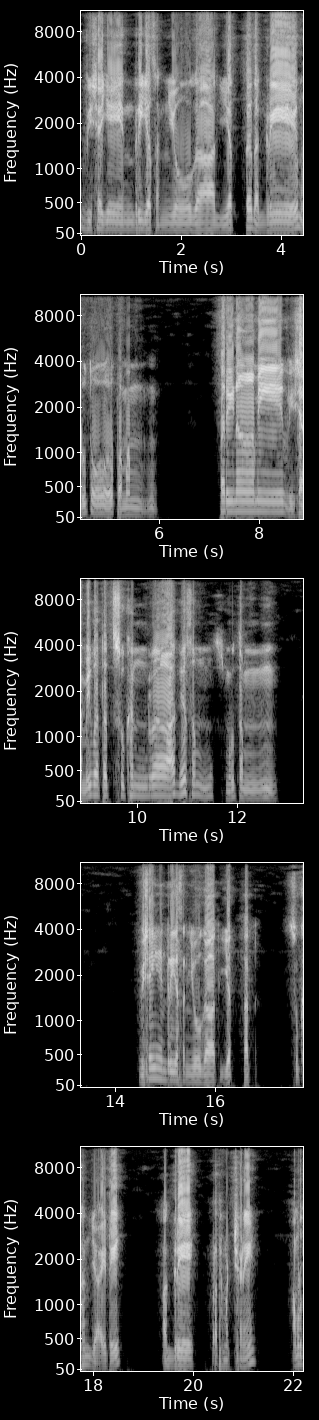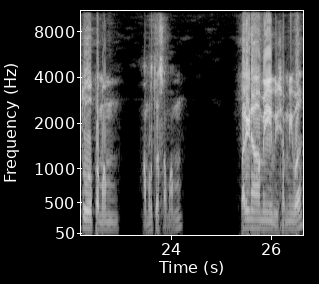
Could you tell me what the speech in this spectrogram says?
విషయేంద్రియసంయోగాద్యత్తదగ్రే మృతోపమम् పరిణామే విషమివ తత్సుఖం రాజసం స్మృతం విషయేంద్రియసంయోగాత్ యత్ తత్ సుఖం జాయతే అగ్రే ప్రథమక్షణే అమృతోపమం అమృతసమం పరిణామే విషమివ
